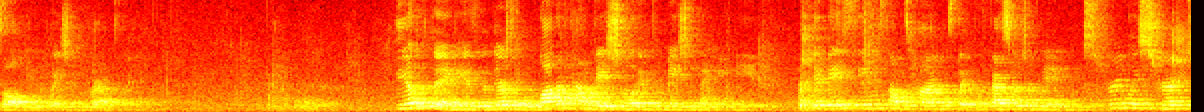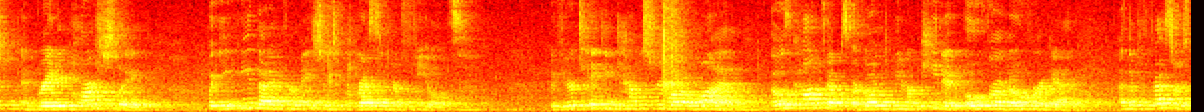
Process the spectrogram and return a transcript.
solve the equation correctly. The other thing is that there's a lot of foundational information that you need. It may seem sometimes like professors are being extremely strict and grading harshly, but you need that information to progress in your fields. If you're taking Chemistry 101, those concepts are going to be repeated over and over again and the professors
